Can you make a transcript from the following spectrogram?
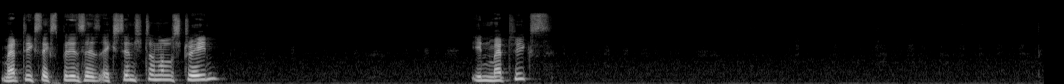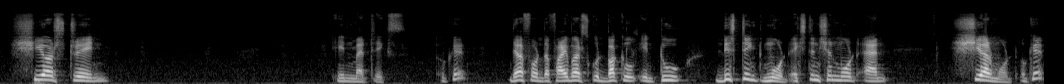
Matrix experiences extensional strain in matrix shear strain in matrix. Okay. Therefore, the fibers could buckle in two distinct mode extension mode and shear mode. Okay.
